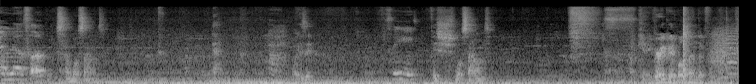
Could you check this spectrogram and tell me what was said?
elephant. Sound. What sound? Eh. What is it? Fish. Fish. What sound? Okay, very good. Well done, Đức Phúc.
